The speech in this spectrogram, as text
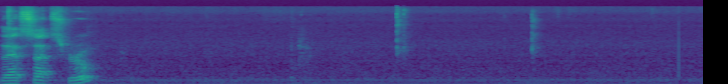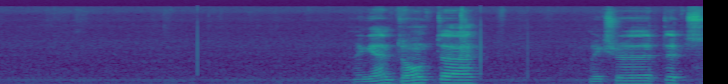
that set screw. Again, don't uh, make sure that it's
